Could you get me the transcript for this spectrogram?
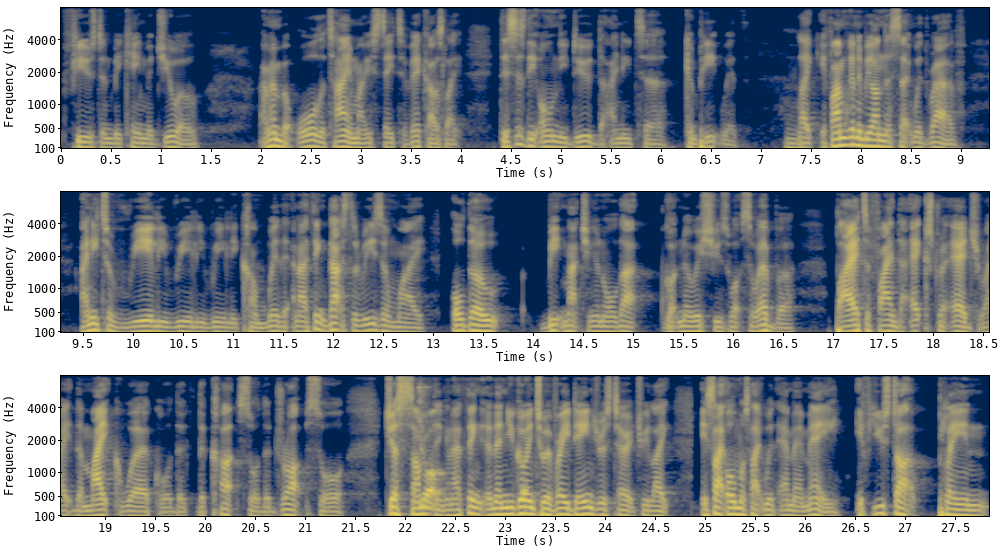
fused and became a duo, I remember all the time I used to say to Vik, I was like, "This is the only dude that I need to compete with. Hmm. Like, if I'm going to be on the set with Rav, I need to really, really, really come with it." And I think that's the reason why, although beat matching and all that got no issues whatsoever. But I had to find that extra edge, right? The mic work or the, the cuts or the drops or just something. Drop. And I think, and then you go into a very dangerous territory. Like, it's like almost like with MMA. If you start playing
